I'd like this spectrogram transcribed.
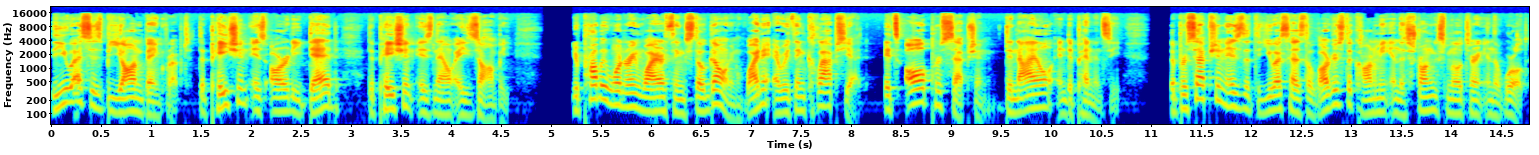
The US is beyond bankrupt. The patient is already dead. The patient is now a zombie. You're probably wondering why are things still going? Why didn't everything collapse yet? It's all perception, denial, and dependency. The perception is that the US has the largest economy and the strongest military in the world,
